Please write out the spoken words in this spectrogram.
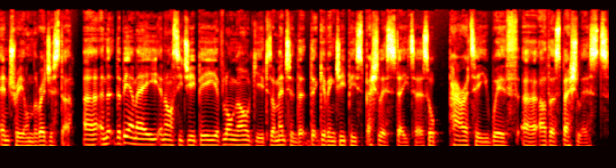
entry on the register. Uh, and the, the, BMA and RCGP have long argued, as I mentioned, that, that giving GP specialist status or parity with uh, other specialists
